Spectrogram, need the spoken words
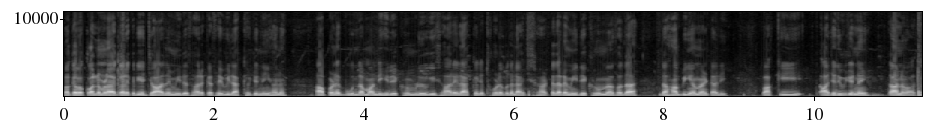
ਬਾਕੀ ਆਪਾਂ ਕਾਲਮ ਵਾਲਾ ਗੱਲ ਕਰੀਏ, ਜ਼ਿਆਦਾ ਮੀਂਹ ਦੇ ਸਾਰੇ ਕਿਸੇ ਵੀ ਇਲਾਕੇ ਵਿੱਚ ਨਹੀਂ, ਹਨ? ਆਪਣੇ ਬੂੰਦਾਬਾਂਦੀ ਹੀ ਦੇਖਣ ਨੂੰ ਮਿਲੂਗੀ, ਸਾਰੇ ਇਲਾਕੇ 'ਚ ਥੋੜੇ ਬਹੁਤ ਇਲਾਕੇ 'ਚ ਛੱਟ ਦਾ ਮੀਂਹ ਦੇਖਣ ਨੂੰ ਮਿਲ ਸਕਦਾ ਦਸਾਂ 20 ਮਿੰਟਾਂ ਲਈ। ਬਾਕੀ ਅੱਜ ਦੀ ਵੀਡੀਓ ਨਹੀਂ ਧੰਨਵਾਦ।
